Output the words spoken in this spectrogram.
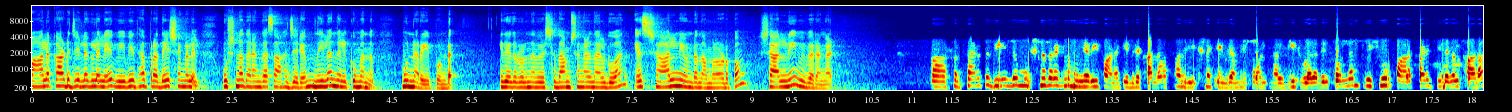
പാലക്കാട് ജില്ലകളിലെ വിവിധ പ്രദേശങ്ങളിൽ ഉഷ്ണതരംഗ സാഹചര്യം നിലനിൽക്കുമെന്നും മുന്നറിയിപ്പുണ്ട്. ഇതേ തുടർന്ന് വിശദാംശങ്ങൾ നൽകുവാൻ എസ് ശാലിനി ഉണ്ട് നമ്മളോടൊപ്പം. ശാലിനി വിവരങ്ങൾ. സംസ്ഥാനത്ത് വീണ്ടും ഉഷ്ണതരംഗ മുന്നറിയിപ്പാണ് കേന്ദ്ര കാലാവസ്ഥാ നിരീക്ഷണ കേന്ദ്രം ഇപ്പോൾ നൽകിയിട്ടുള്ളത്. അതിൽ കൊല്ലം തൃശൂർ പാലക്കാട് ജില്ലകൾക്കാണ്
